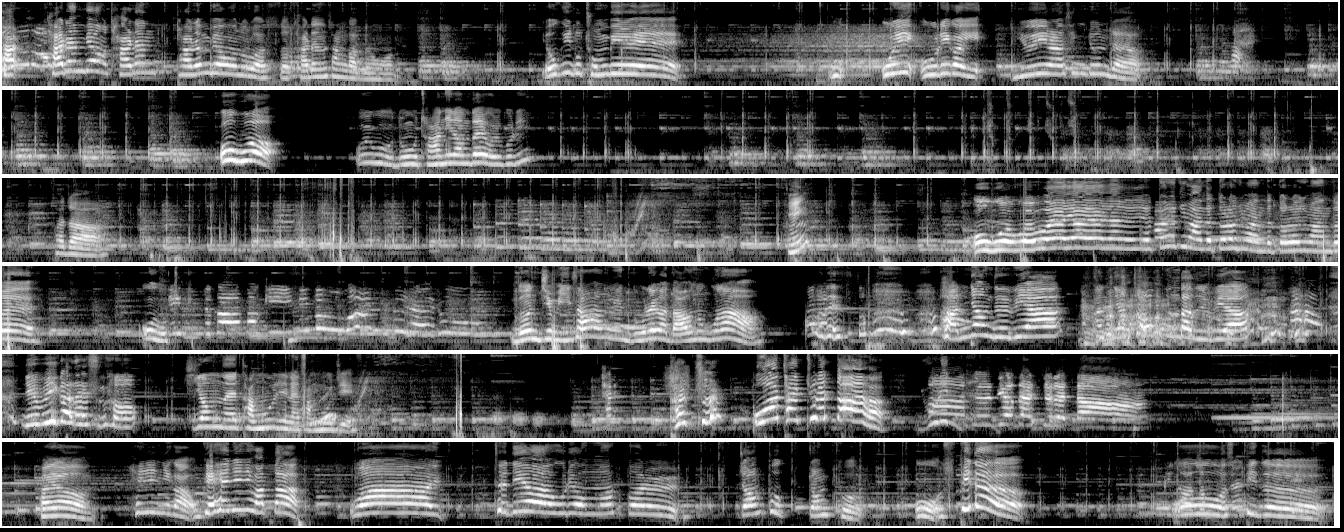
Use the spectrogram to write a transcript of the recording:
다, 다른 병, 다른, 다른 병원으로 왔어. 다른 상가 병원. 여기도 좀비에, 우, 우리, 우리가 이- 유일한 생존자야. 어, 뭐야? 어이구, 너무 잔인한데, 얼굴이? 가자. 엥? 어 뭐야 뭐야 뭐야 야야야야 떨어지면 안돼 떨어지면 안돼 떨어지면 안돼 어 완그래로 넌 지금 이상하게 노래가 나오는구나. 어 됐어. 안녕 누비야. 안녕 처음 본다 누비야. 누비가 됐어. 귀엽네 단무지네 단무지. 탈출? 우와 탈출했다! 우리 아, 드디어 탈출했다. 과연 혜진이가 오케이 혜진이 왔다. 와 드디어 우리 엄마 아빠를 점프 점프 오 스피드 스피드와 오 점프. 스피드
